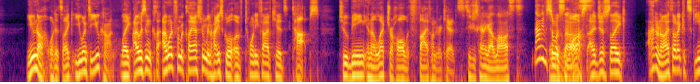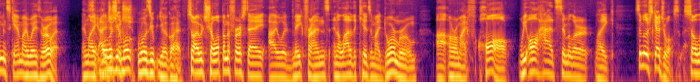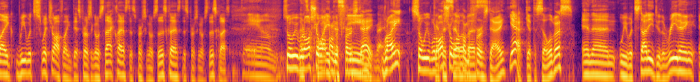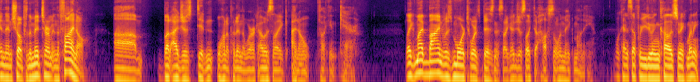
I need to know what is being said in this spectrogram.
you know what it's like. You went to UConn. Like I was in cl- I went from a classroom in high school of 25 kids tops to being in a lecture hall with 500 kids. So you just kind of got lost. Not even so the much sauce. lost. I just like I don't know. I thought I could scheme and scam my way through it. And like I what, was just your, would what, what was your? Yeah, go ahead. so I would show up on the first day. I would make friends, and a lot of the kids in my dorm room uh, or my hall, we all had similar like similar schedules. So like we would switch off. Like this person goes to that class, this person goes to this class, this person goes to this class. Damn. So we would That's all show up on the first day, Right. right. So we would Get all show up on the first day. Yeah, get the syllabus, and then we would study, do the reading, and then show up for the midterm and the final. Um, but I just didn't want to put in the work. I was like, I don't fucking care. Like my mind was more towards business. Like I just like to hustle and make money. What kind of stuff were you doing in college to make money?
